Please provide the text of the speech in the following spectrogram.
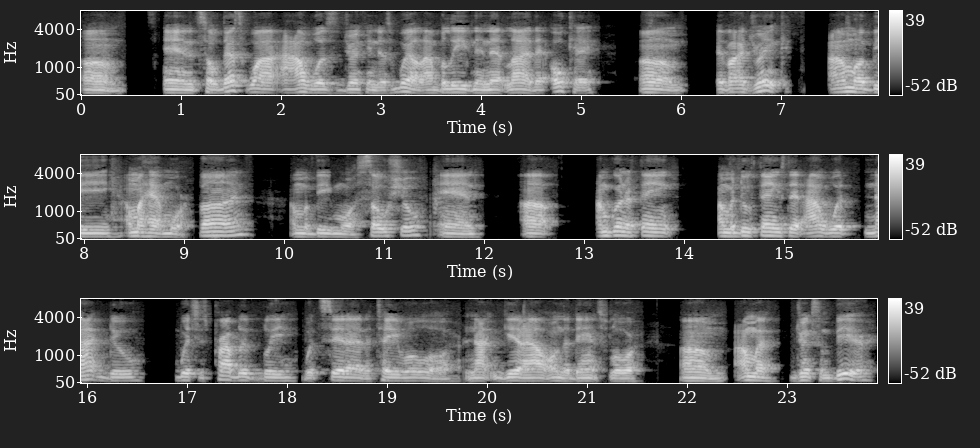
Um, and so that's why I was drinking as well. I believed in that lie that okay, um, if I drink, I'm gonna be, I'm gonna have more fun. I'm gonna be more social, and uh, I'm gonna think I'm gonna do things that I would not do, which is probably would sit at a table or not get out on the dance floor. Um, I'm gonna drink some beer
